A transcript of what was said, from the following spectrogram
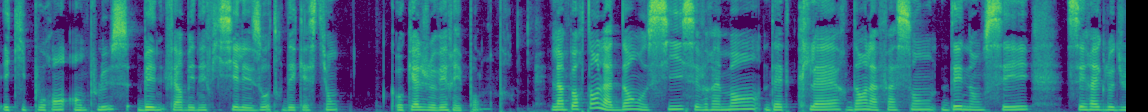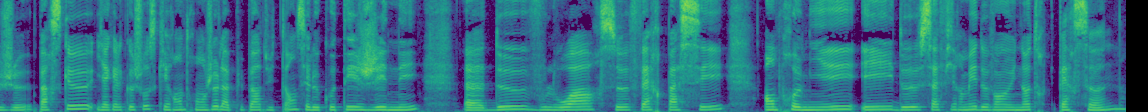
et qui pourront en plus faire bénéficier les autres des questions auxquelles je vais répondre. L'important là-dedans aussi, c'est vraiment d'être clair dans la façon d'énoncer ces règles du jeu, parce que il y a quelque chose qui rentre en jeu la plupart du temps, c'est le côté gêné euh, de vouloir se faire passer en premier et de s'affirmer devant une autre personne.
